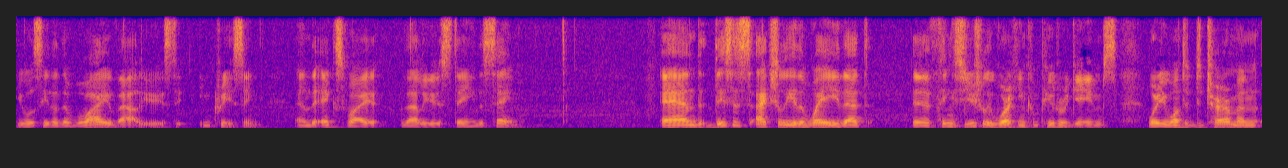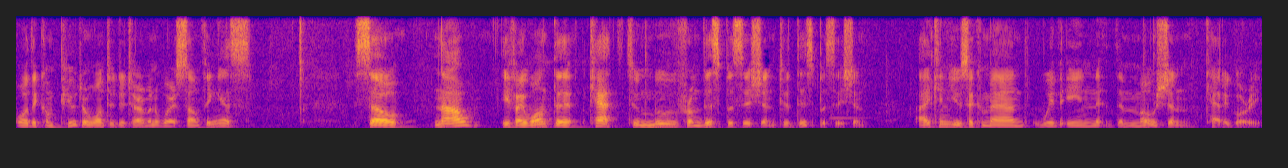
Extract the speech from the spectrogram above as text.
you will see that the y value is increasing and the xy value is staying the same. And this is actually the way that uh, things usually work in computer games where you want to determine or the computer want to determine where something is. So now if I want the cat to move from this position to this position I can use a command within the motion category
